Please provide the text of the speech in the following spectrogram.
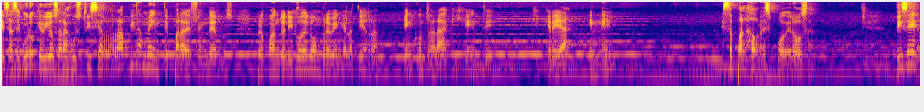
Les aseguro que Dios hará justicia rápidamente para defenderlos, pero cuando el Hijo del Hombre venga a la tierra, encontrará aquí gente que crea en Él. Esta palabra es poderosa. Dice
